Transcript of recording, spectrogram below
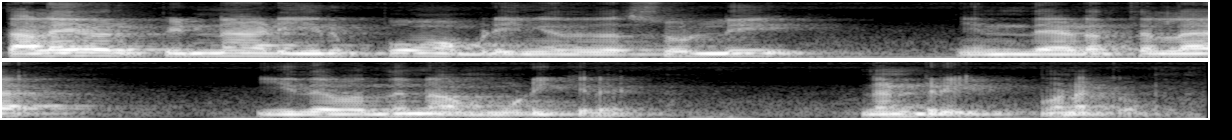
தலைவர் பின்னாடி இருப்போம் அப்படிங்கிறத சொல்லி இந்த இடத்துல இதை வந்து நான் முடிக்கிறேன். நன்றி வணக்கம்.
